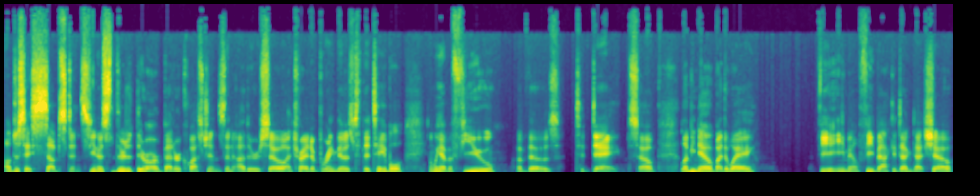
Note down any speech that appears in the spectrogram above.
I'll just say substance. You know, there there are better questions than others, so I try to bring those to the table, and we have a few of those today. So let me know, by the way, via email feedback at doug.show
